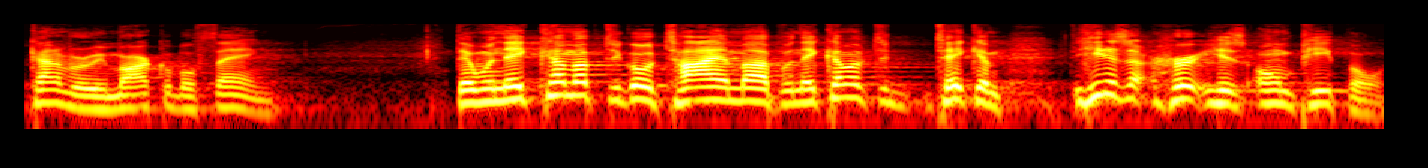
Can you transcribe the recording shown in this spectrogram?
kind of a remarkable thing. That when they come up to go tie him up, when they come up to take him, he doesn't hurt his own people,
